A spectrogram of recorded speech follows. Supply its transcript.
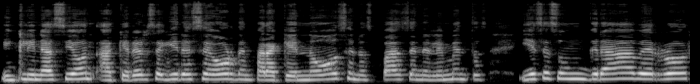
inclinación a querer seguir ese orden para que no se nos pasen elementos. Y ese es un grave error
